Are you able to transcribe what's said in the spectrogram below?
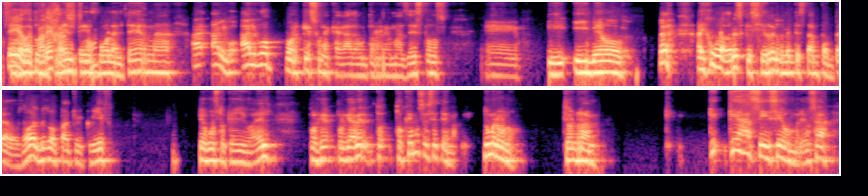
Sí, de parejas, ¿no? bola alterna, a- algo, algo porque es una cagada un torneo más de estos. Eh, y, y veo, eh, hay jugadores que sí realmente están pompeados, ¿no? El mismo Patrick Reed, qué gusto que he ido a él, porque, porque a ver, to- toquemos ese tema. Número uno, John Ram. ¿Qué, qué hace ese hombre? O sea,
